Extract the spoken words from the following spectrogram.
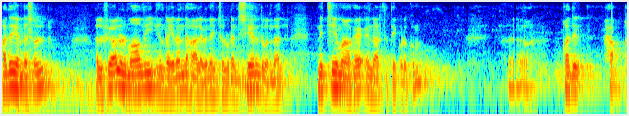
கது என்ற சொல் அல் ஃபியாலுல் மாதி என்ற இறந்த கால வினை சொல்லுடன் சேர்ந்து வந்தால் நிச்சயமாக என்ற அர்த்தத்தை கொடுக்கும். கது ஹக்க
